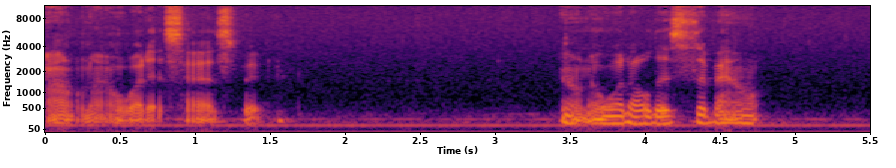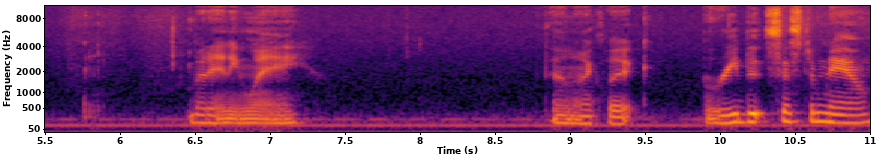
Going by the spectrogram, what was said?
I don't know what it says, but I don't know what all this is about. But anyway, then I click reboot system now.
